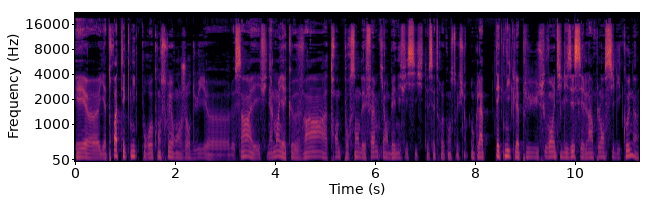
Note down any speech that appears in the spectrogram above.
Et il y a trois techniques pour reconstruire aujourd'hui le sein. Et finalement, il n'y a que 20 à 30% des femmes qui en bénéficient de cette reconstruction. Donc la technique la plus souvent utilisée, c'est l'implant silicone.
